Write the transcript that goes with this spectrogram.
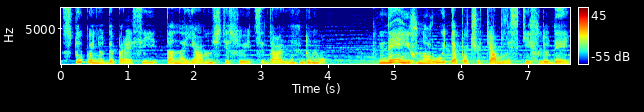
ступеню депресії та наявності суїцидальних думок. Не ігноруйте почуття близьких людей,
